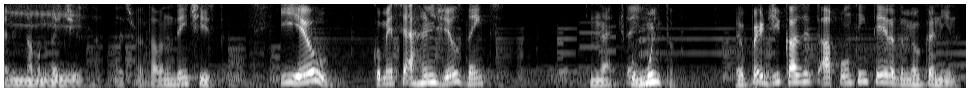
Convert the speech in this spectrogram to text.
Ele E- estava no dentista. Nesse Eu momento. tava no dentista. E eu comecei a ranger os dentes. né? Tipo, Entendi. muito. Eu perdi quase a ponta inteira do meu canino.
